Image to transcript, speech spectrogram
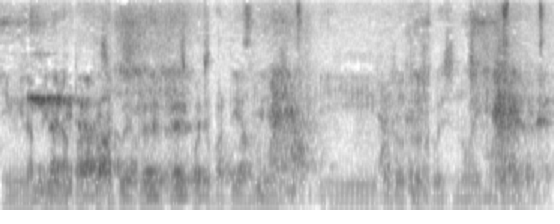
en la primera parte se puede perder tres, cuatro partidos y los otros pues no hay que perder.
